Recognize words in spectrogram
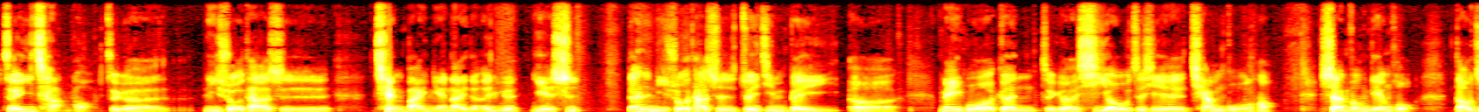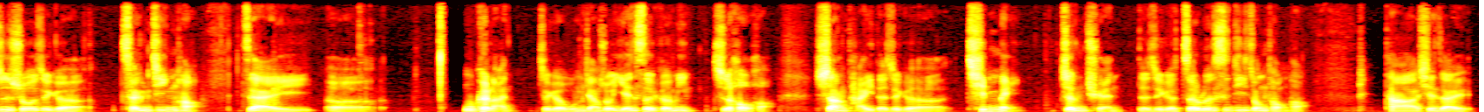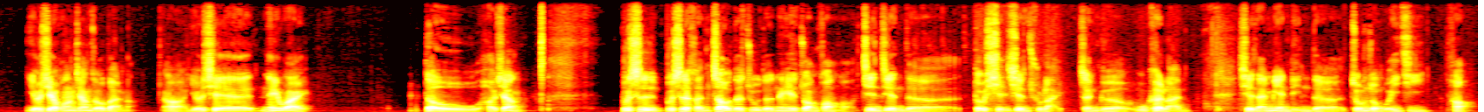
这一场哈这个你说它是千百年来的恩怨也是，但是你说它是最近被呃。美国跟这个西欧这些强国哈煽风点火，导致说这个曾经哈在呃乌克兰这个我们讲说颜色革命之后哈上台的这个亲美政权的这个泽伦斯基总统哈，他现在有些荒腔走板了啊，有些内外都好像。不是不是很罩得住的那些状况哈，渐渐的都显现出来。整个乌克兰现在面临的种种危机，哈，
